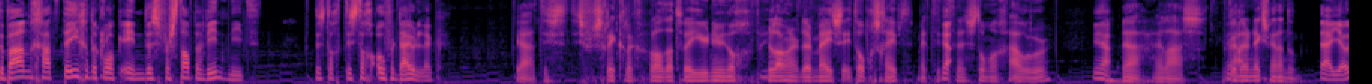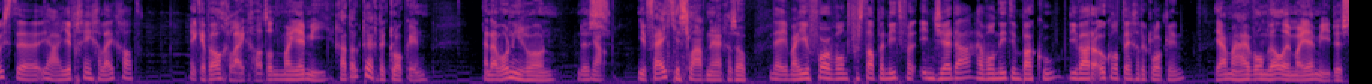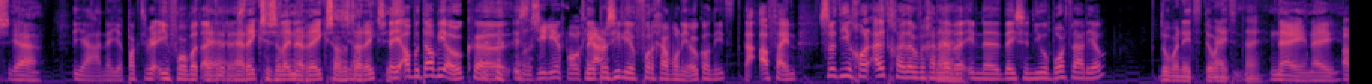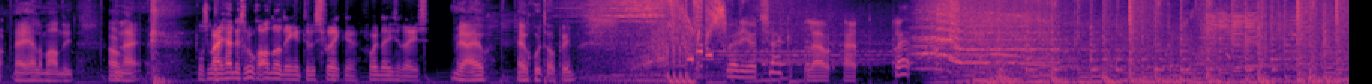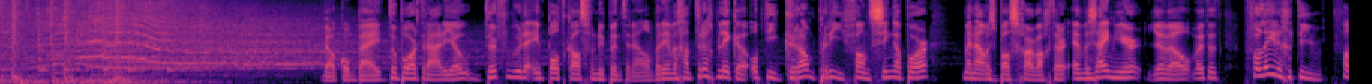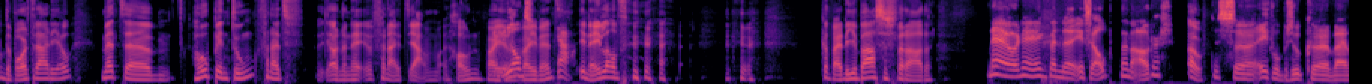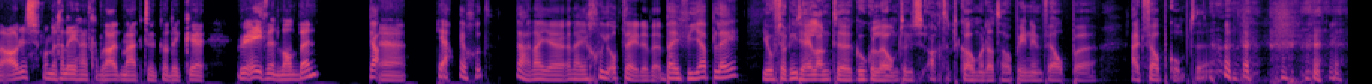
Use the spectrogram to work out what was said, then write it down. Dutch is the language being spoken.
De baan gaat tegen de klok in, dus Verstappen wint niet. Het is toch, het is toch overduidelijk? Ja, het is, het is verschrikkelijk. Vooral dat we hier nu nog veel langer ermee zitten opgescheept. Met dit Ja. eh, stomme gouden hoor. Ja. Ja, helaas. We kunnen er niks meer aan doen. Ja, Joost, eh, ja, je hebt geen gelijk gehad. Ik heb wel gelijk gehad, want Miami gaat ook tegen de klok in. En daar won hij gewoon. Dus Ja. je feitje slaat nergens op. Nee, maar hiervoor won Verstappen niet van in Jeddah. Hij won niet in Baku. Die waren ook al tegen de klok in. Ja, maar hij won wel in Miami. Dus ja, Ja, nee, je pakt er weer één voorbeeld uit de rest. een reeks is alleen een reeks als het Ja. een reeks is. Nee, Abu Dhabi ook. eh, is, Brazilië vorig nee, jaar. Brazilië vorig jaar won hij ook al niet. Nou, afijn. Zullen we het hier gewoon uitgebreid over gaan Nee. hebben in eh, deze nieuwe bordradio? Doe maar niet, doe maar Nee. niet. Nee. Nee, nee, Oh. nee, helemaal niet. Oh. Nee. Volgens mij zijn er genoeg andere dingen te bespreken voor deze race. Ja, heel, heel goed op in. Radio check. Loud and clear. Welkom bij De Bordradio, de Formule 1 podcast van nu.nl, waarin we gaan terugblikken op die Grand Prix van Singapore. Mijn naam is Bas Scharwachter en we zijn hier, jawel, met het volledige team van De Bordradio. Met ehm Hoop in Toeng vanuit, ja, nee, vanuit, ja, gewoon waar je, waar je bent. ja. In Nederland. Ik had bijna je basis verraden. Nee hoor, nee, ik ben eh, in Velp bij mijn ouders. Oh. Dus eh, even op bezoek eh, bij mijn ouders. Van de gelegenheid gebruik maken natuurlijk dat ik weer even in het land ben. Ja. Eh, Heel goed. Nou, na je, goede optreden bij- Viaplay. Je hoeft ook niet heel lang te googlen om er achter te komen dat Hoop in Velp, eh, uit Velp komt.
